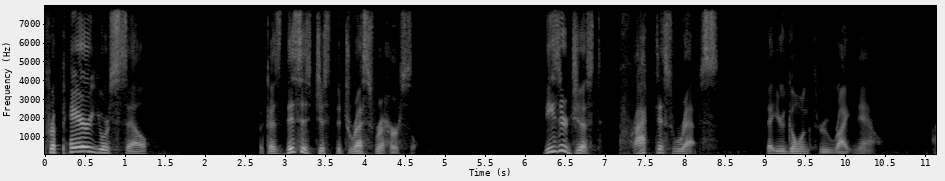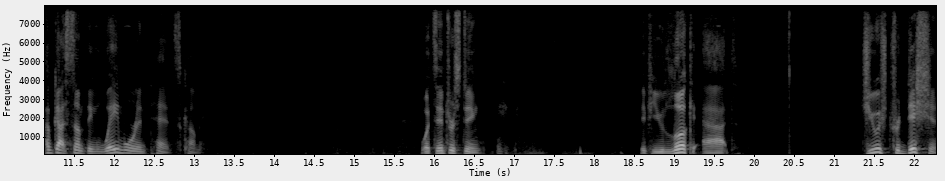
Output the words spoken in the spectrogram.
Prepare yourself because this is just the dress rehearsal. These are just practice reps that you're going through right now. I've got something way more intense coming. What's interesting, if you look at Jewish tradition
